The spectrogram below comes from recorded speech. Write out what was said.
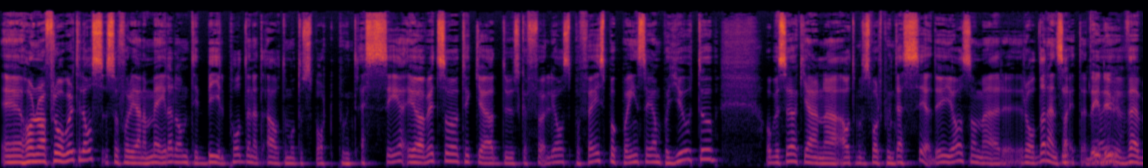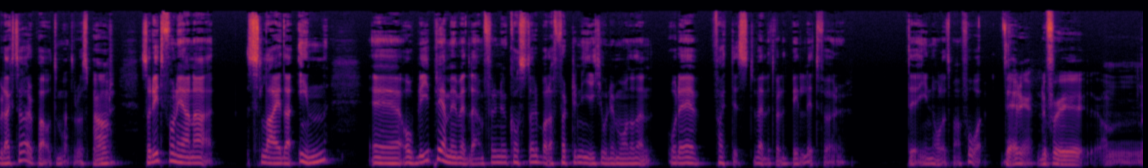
Eh, har du några frågor till oss så får du gärna mejla dem till bilpodden automotorsport.se. I övrigt så tycker jag att du ska följa oss på Facebook, på Instagram, på YouTube och besök gärna automotorsport.se. Det är jag som är roddar den mm, sajten. Det är jag är du. webbredaktör på Automotorsport. Ja. Så dit får ni gärna slida in eh, och bli premiummedlem för nu kostar det bara 49 kronor i månaden och det är faktiskt väldigt, väldigt billigt för det innehållet man får. Det är det Du får ju um,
